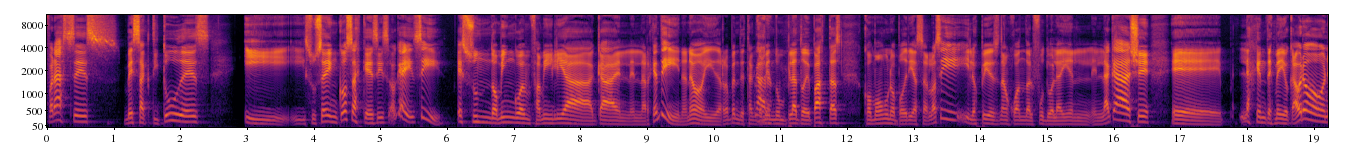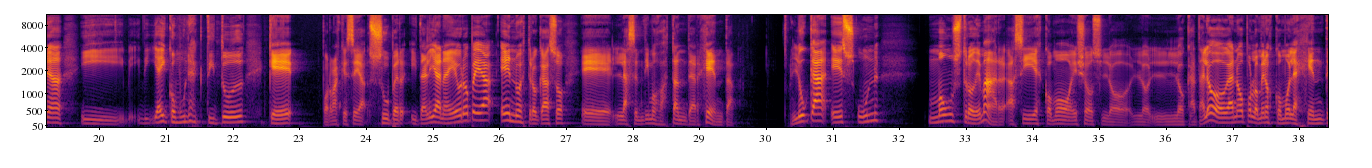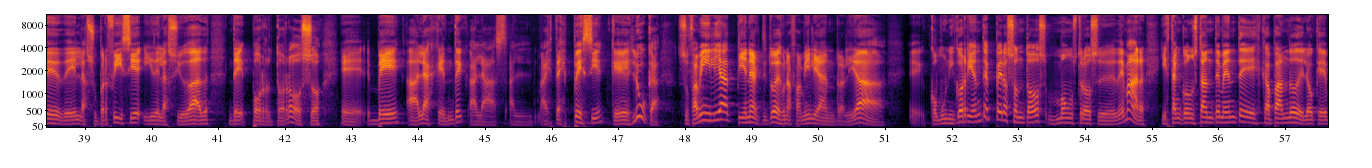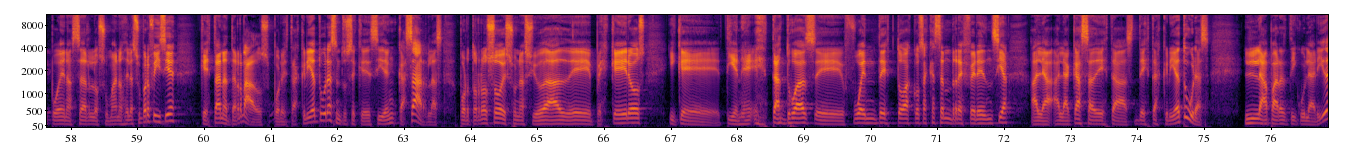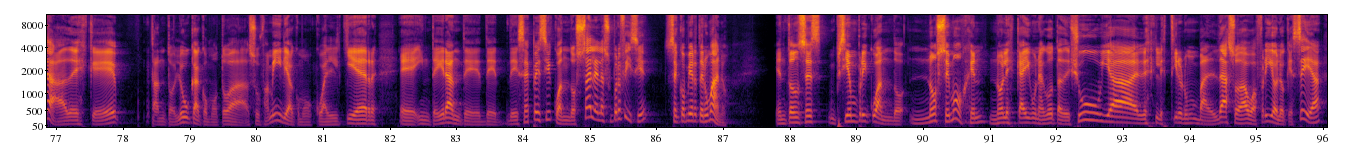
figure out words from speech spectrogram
frases, ves actitudes y, y suceden cosas que decís, ok, sí, es un domingo en familia acá en, en la Argentina, ¿no? Y de repente están Claro. comiendo un plato de pastas como uno podría hacerlo así y los pibes están jugando al fútbol ahí en, en la calle. eh, la gente es medio cabrona y, y hay como una actitud que por más que sea súper italiana y europea, en nuestro caso eh, la sentimos bastante argenta. Luca es un monstruo de mar, así es como ellos lo, lo- lo catalogan, o por lo menos como la gente de la superficie y de la ciudad de Porto Rosso eh, ve a la gente, a, las, a esta especie que es Luca. Su familia tiene actitudes de una familia en realidad eh, común y corriente, pero son todos monstruos eh, de mar y están constantemente escapando de lo que pueden hacer los humanos de la superficie, que están aterrados por estas criaturas, entonces que deciden cazarlas. Porto Rosso es una ciudad de pesqueros y que tiene estatuas, eh, fuentes, todas cosas que hacen referencia a la, a la caza de estas, de estas criaturas. La particularidad es que tanto Luca como toda su familia, como cualquier eh, integrante de, esa especie, cuando sale a la superficie, se convierte en humano. Entonces, siempre y cuando no se mojen, no les caiga una gota de lluvia, les tiran un baldazo de agua fría o lo que sea,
